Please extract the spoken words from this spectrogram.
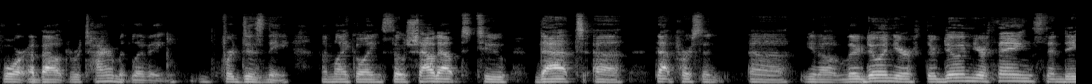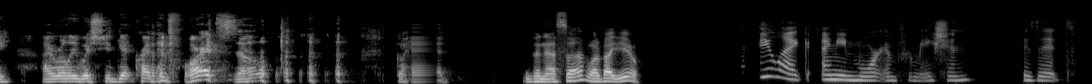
for about retirement living for Disney. I'm like going, so shout out to that uh, that person. Uh, you know, they're doing your they're doing your thing, Cindy. I really wish you'd get credit for it. So, go ahead, Vanessa. What about you? I feel like I need more information. Is it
